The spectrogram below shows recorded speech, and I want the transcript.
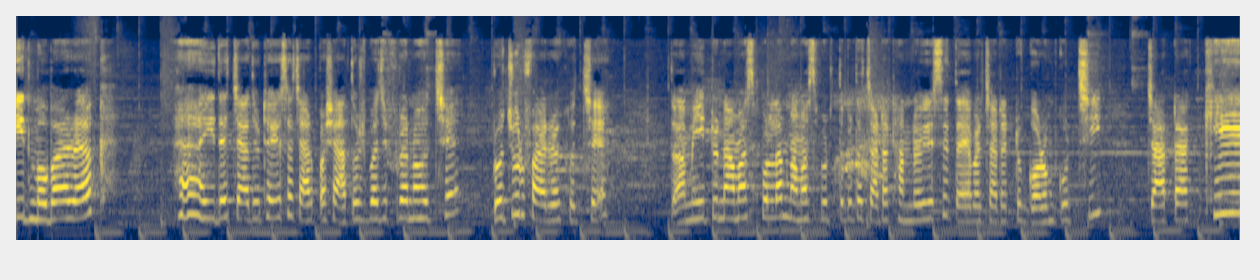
ঈদ মোবারক। হ্যাঁ ঈদের চাঁদ উঠে গেছে, চারপাশে আতশবাজি ফুরানো হচ্ছে, প্রচুর ফায়ারওয়ার্ক হচ্ছে। তো আমি একটু নামাজ পড়লাম, নামাজ পড়তে পড়তে চাটা ঠান্ডা হয়ে গেছে, তাই আবার চাটা একটু গরম করছি। চাটা খেয়ে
